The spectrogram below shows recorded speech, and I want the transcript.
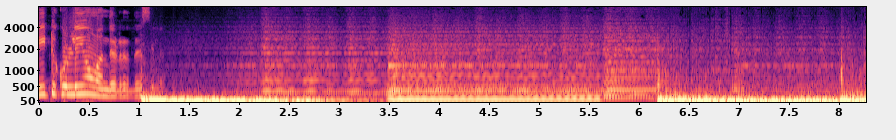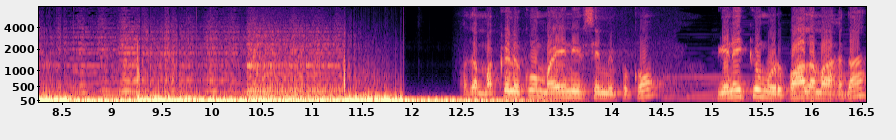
வீட்டுக்குள்ளேயும் வந்துடுறது மக்களுக்கும் மழைநீர் சேமிப்புக்கும் இணைக்கும் ஒரு பாலமாக தான்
